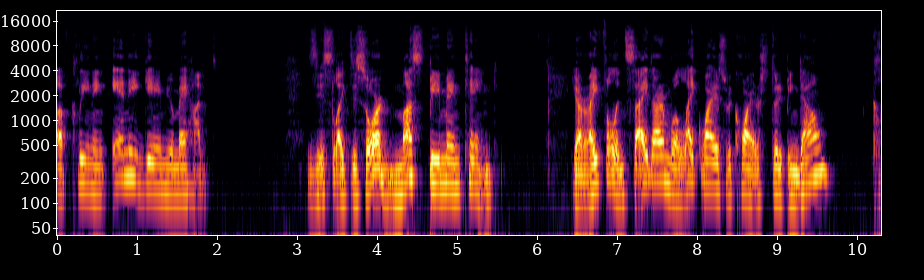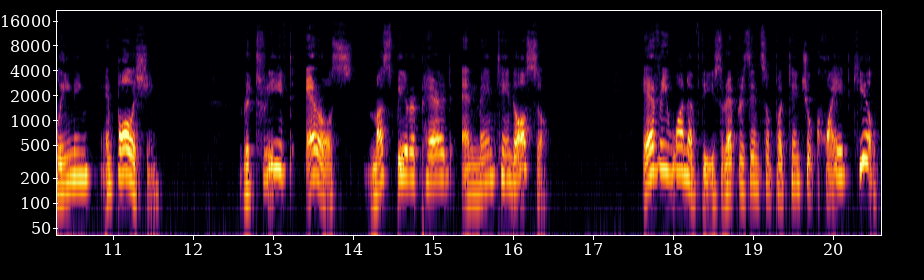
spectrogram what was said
of cleaning any game you may hunt. This, like the sword, must be maintained. Your rifle and sidearm will likewise require stripping down, cleaning, and polishing. Retrieved arrows must be repaired and maintained also. Every one of these represents a potential quiet kill.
